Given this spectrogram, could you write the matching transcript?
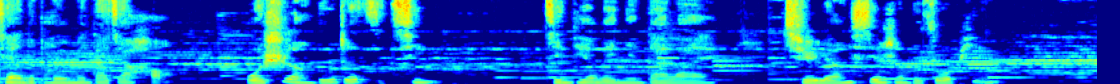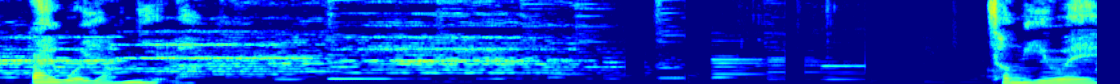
亲爱的朋友们，大家好，我是朗读者子清，今天为您带来曲梁先生的作品《该我养你了》。曾以为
